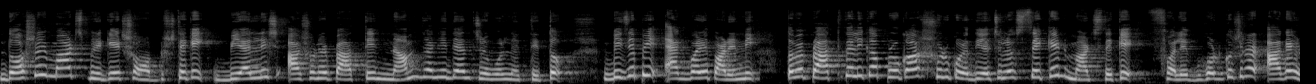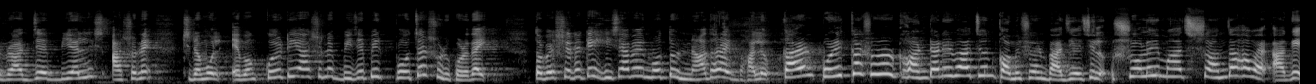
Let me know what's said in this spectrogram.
দশই মার্চ ব্রিগেড সমাবেশ থেকেই বিয়াল্লিশ আসনের প্রার্থীর নাম জানিয়ে দেন তৃণমূল নেতৃত্ব। বিজেপি একবারে পারেননি। তবে প্রার্থী তালিকা প্রকাশ শুরু করে দিয়েছিল সেকেন্ড মার্চ থেকে। ফলে ভোট ঘোষণার আগে রাজ্যের বিয়াল্লিশ আসনে তৃণমূল এবং কুড়িটি আসনে বিজেপির প্রচার শুরু করে দেয়। তবে সেটাকে হিসাবের মধ্যে না ধরাই ভালো। কারণ পরীক্ষা শুরুর ঘণ্টা নির্বাচন কমিশন বাজিয়েছিল। ষোলোই মার্চ সন্ধ্যা হওয়ার আগে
